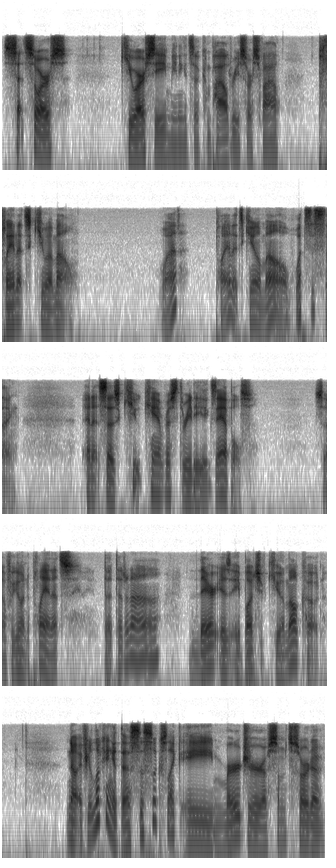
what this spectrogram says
set source QRC, meaning it's a compiled resource file, planets QML. What? Planets QML? What's this thing? And it says Qt Canvas 3D examples. So if we go into planets, da, da, da, da, there is a bunch of QML code. Now, if you're looking at this, this looks like a merger of some sort of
